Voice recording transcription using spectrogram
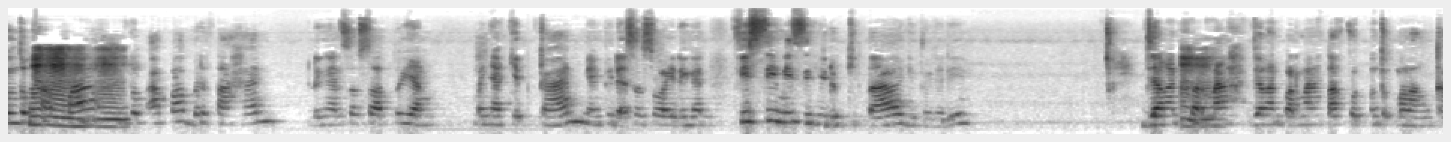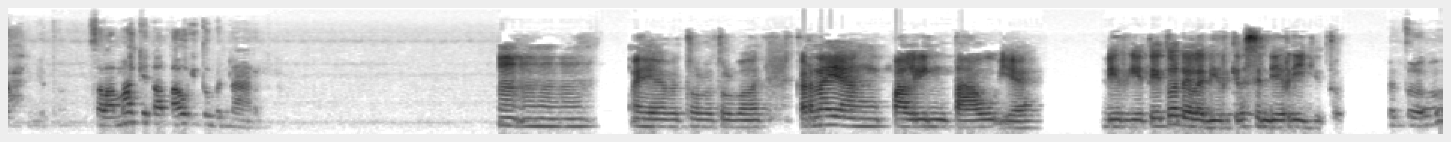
untuk mm -hmm. apa untuk apa bertahan dengan sesuatu yang menyakitkan, yang tidak sesuai dengan visi misi hidup kita gitu. Jadi jangan mm -hmm. pernah jangan pernah takut untuk melangkah gitu. Selama kita tahu itu benar. Mm -hmm. Iya betul betul banget. Karena yang paling tahu ya diri itu itu adalah diri kita sendiri gitu. Betul.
